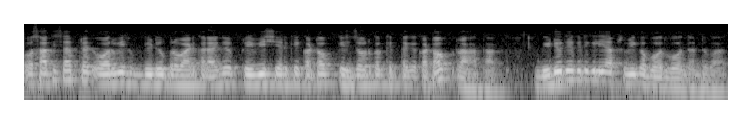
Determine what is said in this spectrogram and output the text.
और साथ ही साथ फ्रेंड और भी हम वीडियो प्रोवाइड कराएँगे। प्रीवियस ईयर के कट ऑफ़ किस जोन का, कितना का कट ऑफ़ रहा था। वीडियो देखने के लिए आप सभी का बहुत बहुत धन्यवाद।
